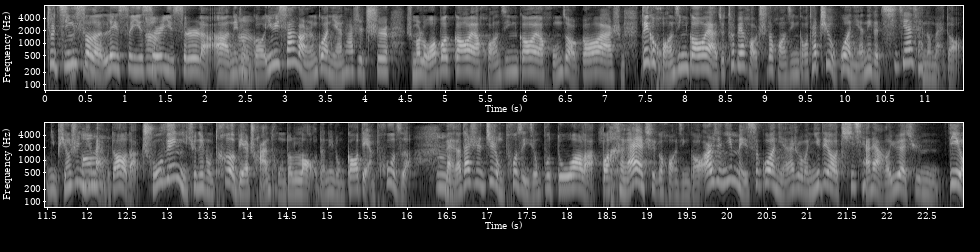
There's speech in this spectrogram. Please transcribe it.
就金色的，类似一丝儿一丝儿的啊那种糕，因为香港人过年他是吃什么萝卜糕呀、黄金糕呀、红枣糕啊什么。那个黄金糕呀，就特别好吃的黄金糕，它只有过年那个期间才能买到，你平时你是买不到的，除非你去那种特别传统的老的那种糕点铺子买到。但是这种铺子已经不多了。我很爱吃个黄金糕，而且你每次过年的时候吧，你得要提前两个月去订。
